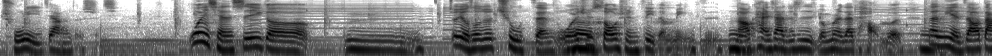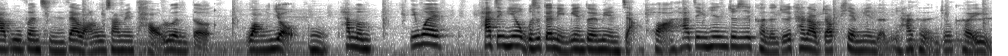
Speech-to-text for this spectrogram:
处理这样的事情？我以前是一个嗯，就有时候就去真，我会去搜寻自己的名字，然后看一下就是有没有人在讨论。那你也知道，大部分其实在网络上面讨论的。网友，嗯，他们因为他今天又不是跟你面对面讲话，他今天就是可能就是看到比较片面的你，他可能就可以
